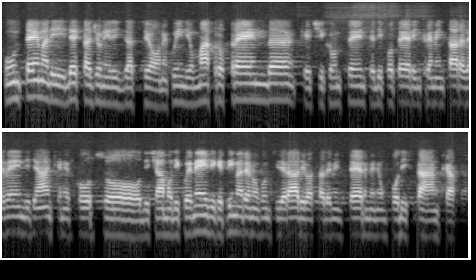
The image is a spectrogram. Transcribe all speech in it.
un tema di destagionalizzazione, quindi un macro trend che ci consente di poter incrementare le vendite anche nel corso diciamo, di quei mesi che prima erano considerati, passatemi il termine, un po' di stanca.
